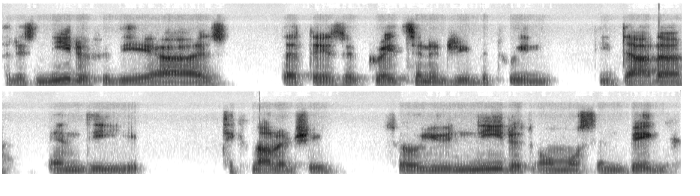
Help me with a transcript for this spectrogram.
that is needed for the AIs that there's a great synergy between the data and the technology. So you need it almost in big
